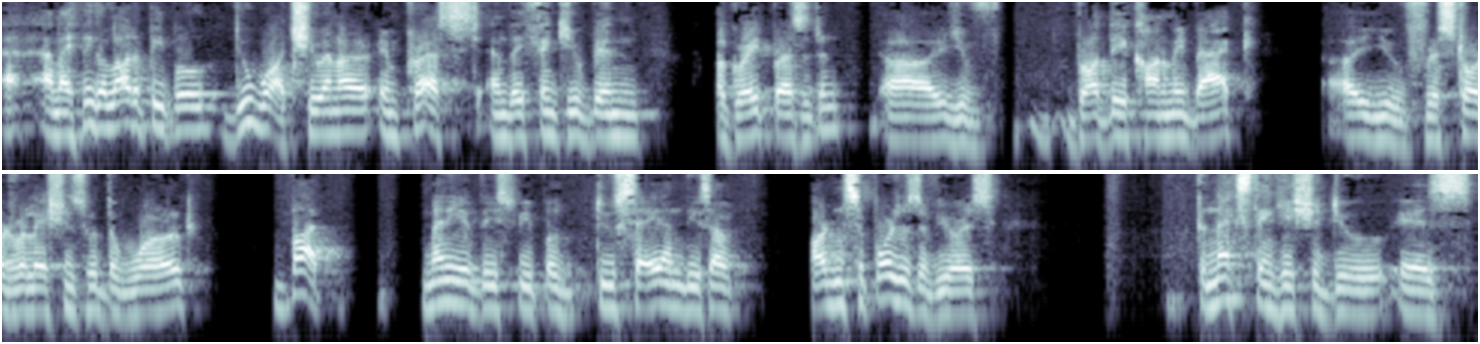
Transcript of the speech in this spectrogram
And I think a lot of people do watch you and are impressed and they think you've been a great president. Uh, you've brought the economy back. Uh, you've restored relations with the world. But many of these people do say, and these are ardent supporters of yours, the next thing he should do is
